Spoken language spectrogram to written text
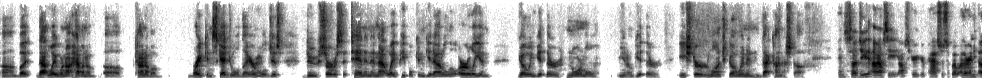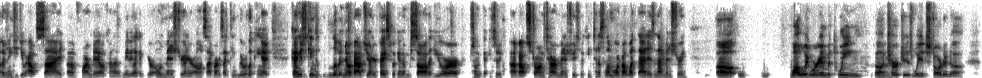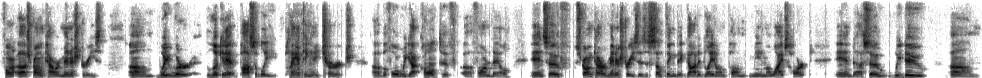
um, but that way we're not having a, a kind of a break in schedule there. Right. We'll just do service at ten, and then that way people can get out a little early and go and get their normal, you know, get their Easter lunch going and that kind of stuff. And so, do you obviously obviously you're, you're pastor, so, but are there any other things you do outside of Farmdale? Kind of maybe like your own ministry on your own side? Because I think we were looking at kind of just getting a little bit know about you on your Facebook, and we saw that you are some so, about Strong Tower Ministry. So, can you tell us a little more about what that is and that ministry? Uh, while we were in between uh, Mhm. churches, we had started a, far, uh, Strong Tower Ministries. Um, we were looking at possibly planting a church uh, before we got called to uh, Farmdale. And so, Strong Tower Ministries is something that God had laid on upon me and my wife's heart. And uh, so, we do, um,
